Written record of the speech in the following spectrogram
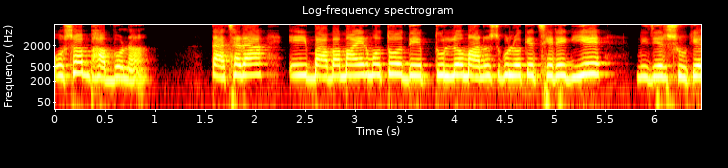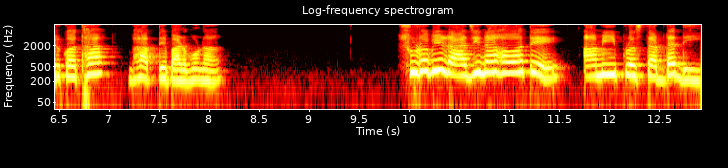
ওসব ভাববো না। তাছাড়া এই বাবা মায়ের মতো দেবতুল্য মানুষগুলোকে ছেড়ে গিয়ে নিজের সুখের কথা ভাবতে পারব না। সুরভির রাজি না হওয়াতে আমি প্রস্তাবটা দিই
